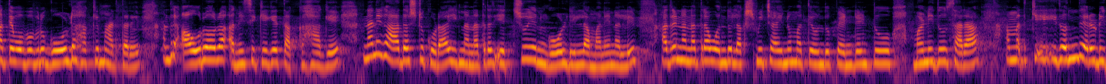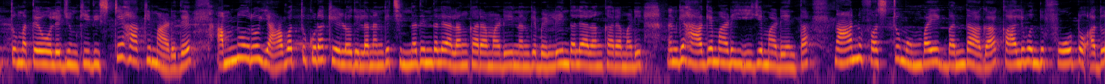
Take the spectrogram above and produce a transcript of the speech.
ಮತ್ತು ಒಬ್ಬೊಬ್ಬರು ಗೋಲ್ಡ್ ಹಾಕಿ ಮಾಡ್ತಾರೆ. ಅಂದರೆ ಅವರವರ ಅನಿಸಿಕೆಗೆ ತಕ್ಕ ಹಾಗೆ. ನನಗೆ ಆದಷ್ಟು ಕೂಡ ಈಗ ನನ್ನ ಹತ್ರ ಹೆಚ್ಚು ಏನು ಗೋಲ್ಡ್ ಇಲ್ಲ ಮನೆಯಲ್ಲಿ. ಆದರೆ ನನ್ನ ಹತ್ರ ಒಂದು ಲಕ್ಷ್ಮಿ ಚೈನು ಮತ್ತು ಒಂದು ಪೆಂಡೆಂಟು, ಮಣಿದು ಸರ ಮತ್ತು ಇದೊಂದೆರಡು ಇತ್ತು. ಮತ್ತು ಓಲೆ ಜುಮ್ಕಿ, ಇದಿಷ್ಟೇ ಹಾಕಿ ಮಾಡಿದೆ. ಅಮ್ಮನವರು ಯಾವತ್ತೂ ಕೂಡ ಕೇಳೋದಿಲ್ಲ. ನನಗೆ ಚಿನ್ನದಿಂದಲೇ ಅಲಂಕಾರ ಮಾಡಿ, ನನಗೆ ಬೆಳ್ಳಿಯಿಂದಲೇ ಅಲಂಕಾರ ಮಾಡಿ, ನನಗೆ ಹಾಗೆ ಮಾಡಿ, ಹೀಗೆ ಮಾಡಿ ಅಂತ ನಾನು ಫಸ್ಟು ಮುಂಬೈಗೆ ಬಂದಾಗ ಖಾಲಿ ಒಂದು ಫೋಟೋ ಅದು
